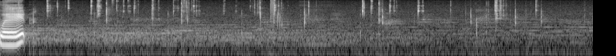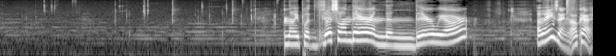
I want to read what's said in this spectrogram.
Wait. And then we put this on there, and then there we are. Amazing, okay.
